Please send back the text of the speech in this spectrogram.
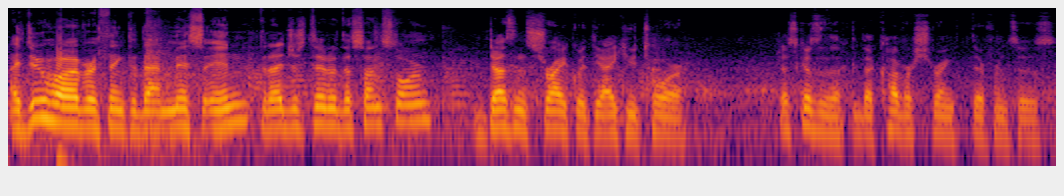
I do, however, think that that miss in that I just did with the Sunstorm doesn't strike with the IQ Tour, just because of the, the cover strength differences.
